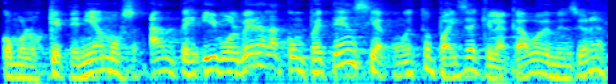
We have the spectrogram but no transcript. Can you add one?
como los que teníamos antes y volver a la competencia con estos países que le acabo de mencionar?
